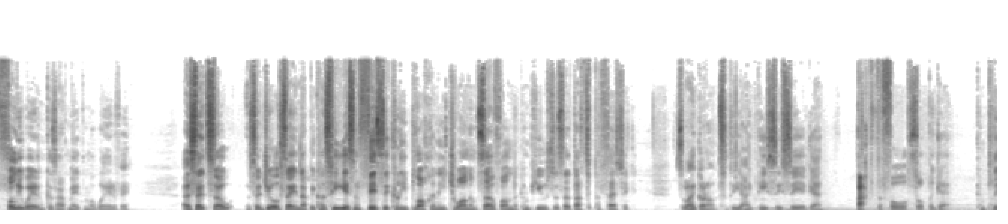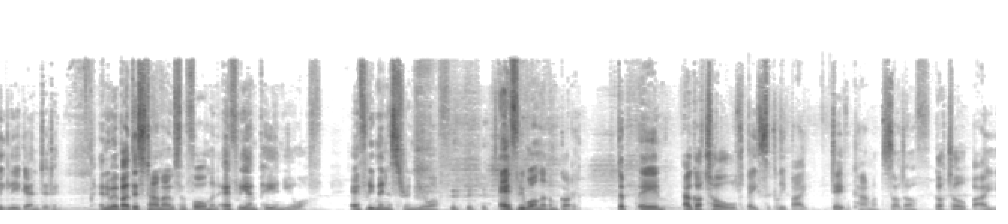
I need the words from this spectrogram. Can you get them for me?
fully aware because I've made them aware of it. I said, so, I said, you're saying that because he isn't physically blocking each one himself on the computer. I said, that's pathetic. So I got onto the IPCC again, backed the force up again, completely again did it. Anyway, by this time I was informing every MP in UOF, every minister in UOF, every one of them got it. The, um, I got told basically by David Cameron, sod off. Got told by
